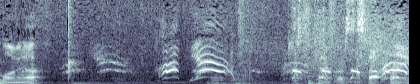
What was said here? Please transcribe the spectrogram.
Him long enough. Just in time for us to stop playing.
